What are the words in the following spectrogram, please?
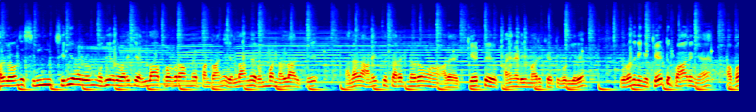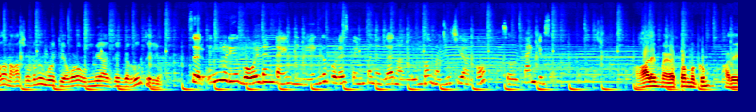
அதில் வந்து சின் சிறியவர்கள் முதியவர் வரைக்கும் எல்லா ப்ரோக்ராமுமே பண்ணுறாங்க எல்லாமே ரொம்ப நல்லா இருக்குது அதனால் அனைத்து தரப்பினரும் அதை கேட்டு பயனடையுமாறு கேட்டுக்கொள்கிறேன். இது வந்து நீங்கள் கேட்டு பாருங்கள் அப்போ தான் நான் சொல்கிறது உங்களுக்கு எவ்வளோ உண்மையாக இருக்குங்கிறதும் தெரியும். சார் உங்களுடைய கோல்டன் டைம் நீங்க எங்க கூட ஸ்பெண்ட் பண்ணதுல நாங்க ரொம்ப மகிழ்ச்சியா இருக்கோம். ஸோ தேங்க்யூ சார் ஆலயம் எஃப்எம்முக்கும் அதை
